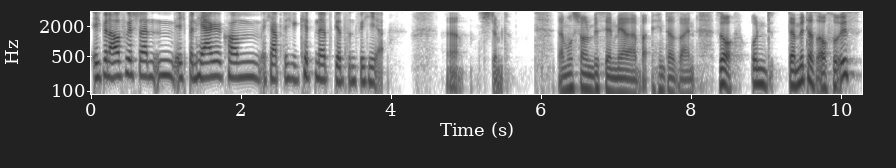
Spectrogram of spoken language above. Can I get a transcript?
ich bin aufgestanden, ich bin hergekommen, ich habe dich gekidnappt, jetzt sind wir hier. Ja, das stimmt. Da muss schon ein bisschen mehr dahinter sein. So, und damit das auch so ist,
